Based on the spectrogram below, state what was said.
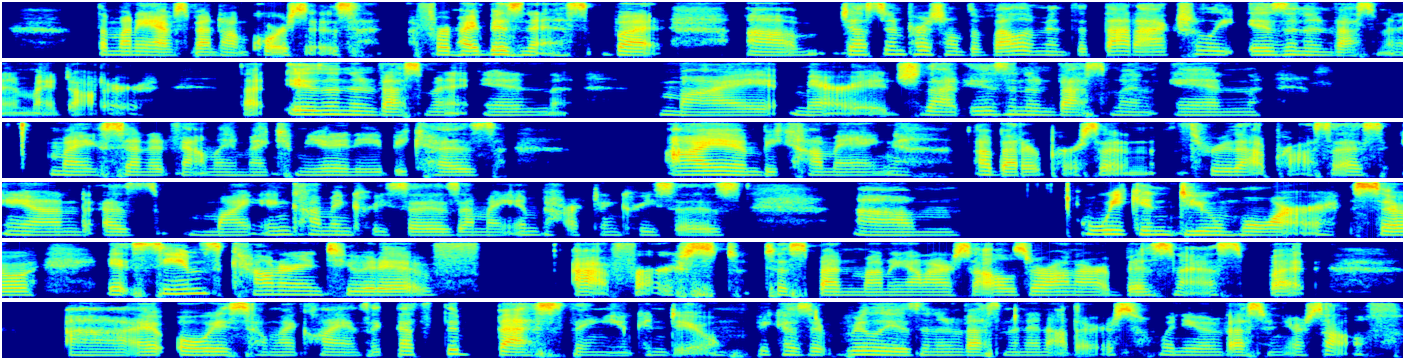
the money I've spent on courses for my business, but um, just in personal development, that that actually is an investment in my daughter. That is an investment in my marriage. That is an investment in my extended family, my community, because I am becoming a better person through that process. And as my income increases and my impact increases, um, we can do more. So it seems counterintuitive at first to spend money on ourselves or on our business, but uh, I always tell my clients like that's the best thing you can do because it really is an investment in others when you invest in yourself.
